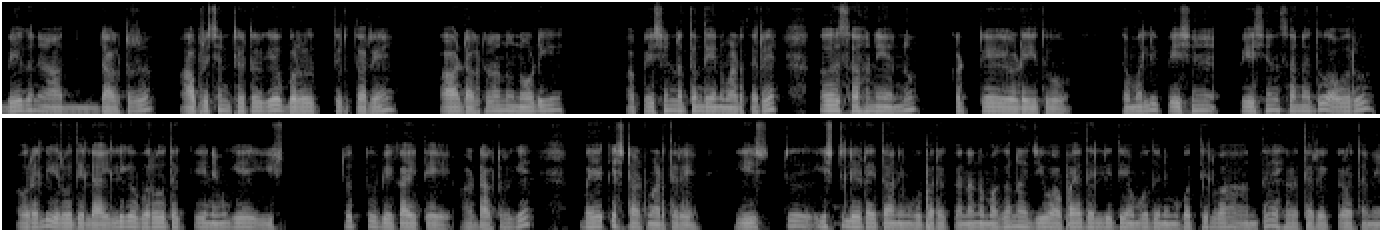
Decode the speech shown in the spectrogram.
ಬೇಗನೆ ಆ ಡಾಕ್ಟರ್ ಆಪರೇಷನ್ ಥಿಯೇಟರ್ಗೆ ಬರುತ್ತಿರ್ತಾರೆ. ಆ ಡಾಕ್ಟರನ್ನು ನೋಡಿ ಆ ಪೇಷಂಟ್ನ ತಂದೆ ಏನು ಮಾಡ್ತಾರೆ, ಅಸಹನೆಯನ್ನು ಕಟ್ಟೆಯೊಡೆಯಿತು ತಮ್ಮಲ್ಲಿ ಪೇಷನ್ಸ್ ಅನ್ನೋದು ಅವರು ಅವರಲ್ಲಿ ಇರುವುದಿಲ್ಲ. ಇಲ್ಲಿಗೆ ಬರುವುದಕ್ಕೆ ನಿಮಗೆ ಇಷ್ಟೊತ್ತು ಬೇಕಾಯಿತೆ ಆ ಡಾಕ್ಟರ್ಗೆ ಭಯಕ್ಕೆ ಸ್ಟಾರ್ಟ್ ಮಾಡ್ತಾರೆ. ಇಷ್ಟು ಇಷ್ಟು ಲೇಟ್ ಆಯ್ತಾ ನಿಮ್ಗೆ ಬರೋಕ್ಕೆ ನನ್ನ ಮಗನ ಜೀವ ಅಪಾಯದಲ್ಲಿದೆ ಎಂಬುದು ನಿಮ್ಗೆ ಗೊತ್ತಿಲ್ವಾ ಅಂತ ಹೇಳ್ತಾರೆ ಕೇಳ್ತಾನೆ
